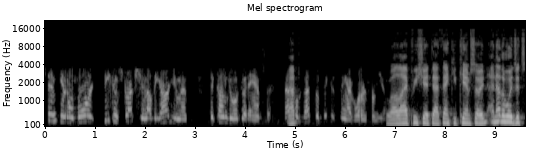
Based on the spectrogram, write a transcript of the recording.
stim- you know, more deconstruction of the arguments to come to a good answer. That's, Ab- what, that's the biggest thing I've learned from you. Well, I appreciate that. Thank you, Kim. So, in, in other words, it's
